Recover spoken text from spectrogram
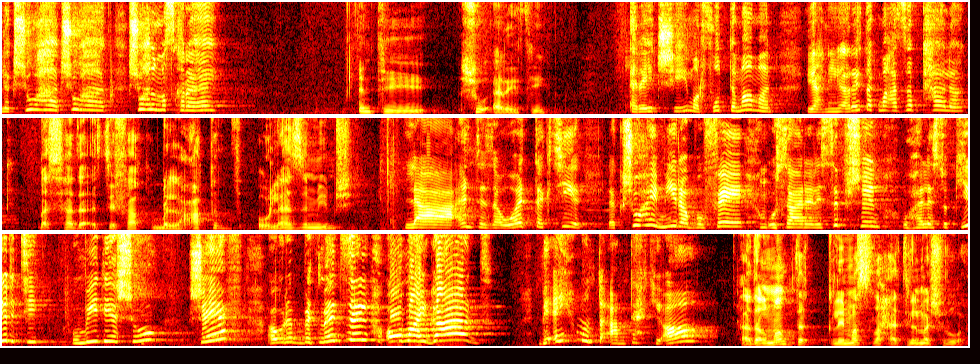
لك شو هاد؟ شو هاد؟ شو هالمسخرة هي؟ انت شو قريتي؟ قريت شي مرفوض تماما. يعني قريتك ما عذبت حالك. بس هذا اتفاق بالعقد ولازم يمشي. لا انت زودت كثير لك شو هي ميرا بوفيه وسارة reception وهلا security وميديا شو؟ شيف أو ربة منزل؟ oh my God بأي منطقة عم تحكي؟ آه. هذا المنطق لمصلحة المشروع.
